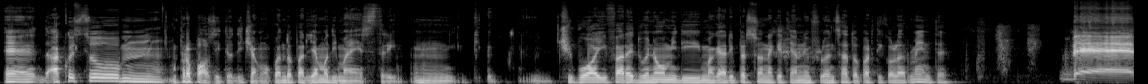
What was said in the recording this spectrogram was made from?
Eh, a questo mh, proposito, diciamo, quando parliamo di maestri, mh, ci puoi fare due nomi di magari persone che ti hanno influenzato particolarmente? Beh,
